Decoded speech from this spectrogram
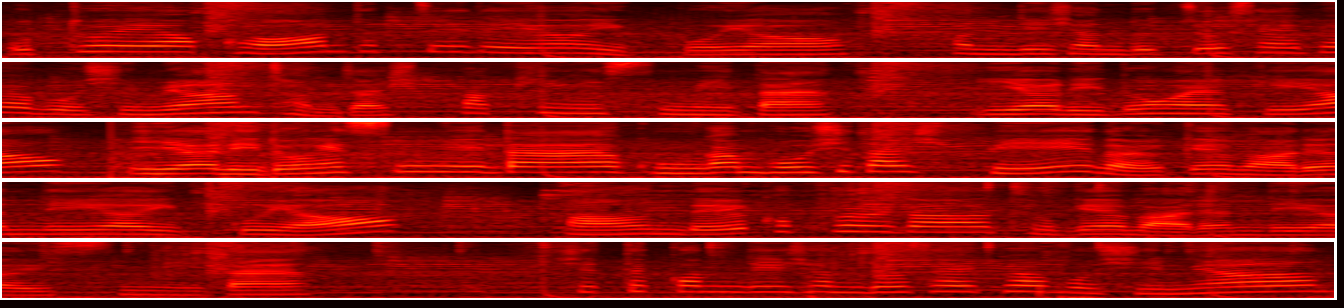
오토 에어컨 탑재되어 있고요. 컨디션도 쭉 살펴보시면 전자식 파킹 있습니다. 2열 이동할게요. 2열 이동했습니다. 공간 보시다시피 넓게 마련되어 있고요. 가운데 컵홀더 두 개 마련되어 있습니다. 시트 컨디션도 살펴보시면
